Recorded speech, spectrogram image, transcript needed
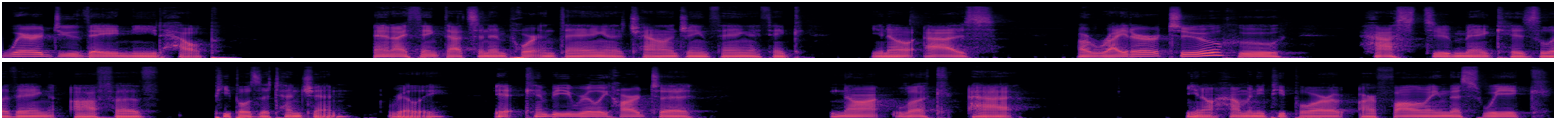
where do they need help and i think that's an important thing and a challenging thing i think you know as a writer too who has to make his living off of people's attention really it can be really hard to not look at you know how many people are are following this week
